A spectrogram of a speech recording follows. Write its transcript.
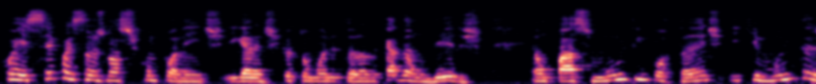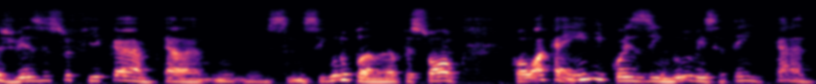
Conhecer quais são os nossos componentes e garantir que eu estou monitorando cada um deles é um passo muito importante e que muitas vezes isso fica, cara, em, segundo plano. Né? O pessoal coloca N coisas em nuvem, você tem, cara,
